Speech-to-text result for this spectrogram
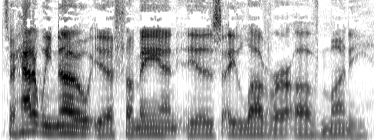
So, how do we know if a man is a lover of money?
